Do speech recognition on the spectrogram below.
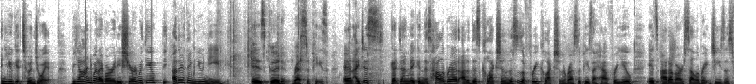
and you get to enjoy it. Beyond what I've already shared with you, the other thing you need is good recipes. And I just got done making this challah bread out of this collection. This is a free collection of recipes I have for you. It's out of our Celebrate Jesus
